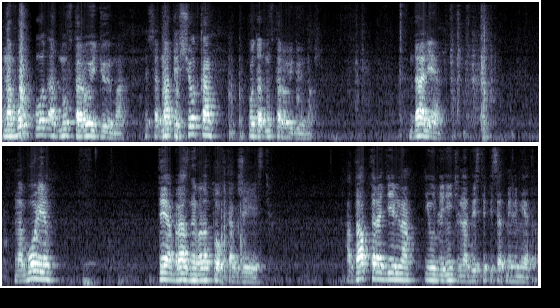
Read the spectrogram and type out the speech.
Набор под 1 вторую дюйма. То есть одна трещотка под 1 вторую дюйма. Далее в наборе Т-образный вороток также есть. Адаптер отдельно и удлинитель на 250 мм.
